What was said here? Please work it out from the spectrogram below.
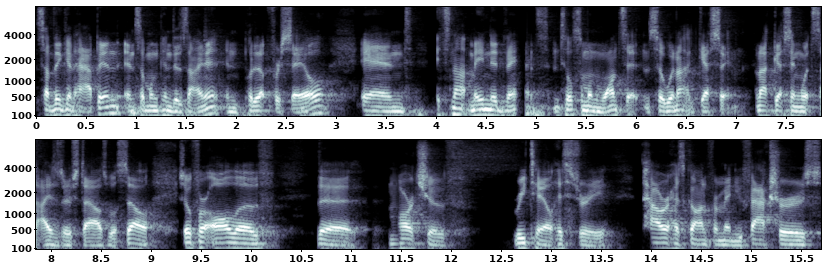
Something can happen and someone can design it and put it up for sale and it's not made in advance until someone wants it. And so we're not guessing. We're not guessing what sizes or styles will sell. So for all of the march of retail history, power has gone from manufacturers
